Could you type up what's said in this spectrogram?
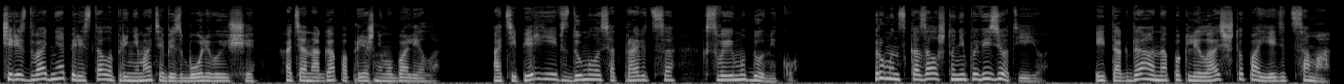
Через два дня перестала принимать обезболивающее, хотя нога по-прежнему болела. А теперь ей вздумалось отправиться к своему домику. Труман сказал, что не повезет ее, и тогда она поклялась, что поедет сама.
